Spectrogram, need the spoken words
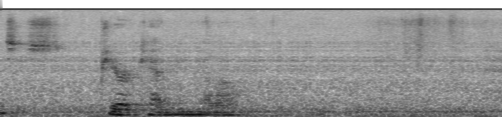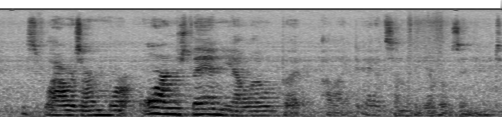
This is pure cadmium yellow. These flowers are more orange than yellow, but I like to add some of the yellows in there too.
